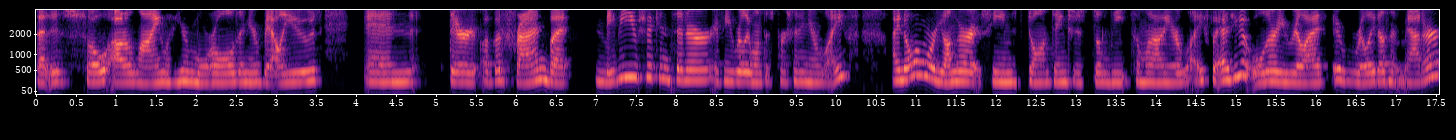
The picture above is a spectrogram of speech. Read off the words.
that is so out of line with your morals and your values, and they're a good friend, but maybe you should consider if you really want this person in your life. I know when we're younger, it seems daunting to just delete someone out of your life, but as you get older, you realize it really doesn't matter.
